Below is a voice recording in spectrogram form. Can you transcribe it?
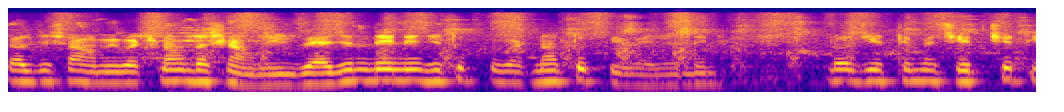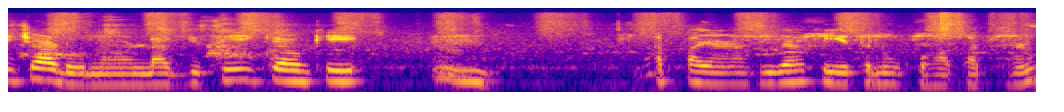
ਚੱਲ ਜੇ ਸ਼ਾਮੇ ਬੈਠਣਾ ਹੁੰਦਾ ਸ਼ਾਮੇ ਵੀ ਬਹਿ ਜਾਂਦੇ ਨੇ। ਜੇ ਧੁੱਪੇ ਬੈਠਣਾ ਧੁੱਪੇ ਬਹਿ ਜਾਂਦੇ ਨੇ। ਲੋ ਜੀ, ਇੱਥੇ ਮੈਂ ਛੇਤੀ ਛੇਤੀ ਝਾੜੂ ਲਾਉਣ ਲੱਗ ਗਈ ਸੀ ਕਿਉਂਕਿ ਆਪਾਂ ਜਾਣਾ ਸੀਗਾ ਖੇਤ ਨੂੰ ਕੋਹਾ ਪੱਥਣ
